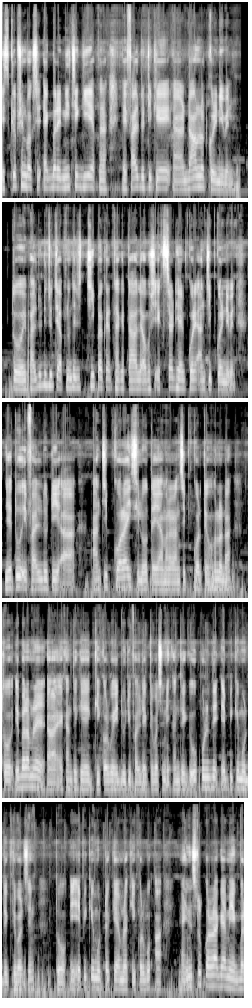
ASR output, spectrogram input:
ডিসক্রিপশন বক্সের একবারে নিচে গিয়ে আপনারা এই ফাইল দুটিকে ডাউনলোড করে নেবেন। তো এই ফাইল দুটি যদি আপনাদের চিপ আকারে থাকে, তাহলে অবশ্যই এক্সট্রা হেয়ার করে আনচিপ করে নেবেন। যেহেতু এই ফাইল দুটি আনচিপ করাই ছিল, তাই আমার আনচিপ করতে হলো না। তো এবার আমরা এখান থেকে কি করব? এই দুটি ফাইল দেখতে পাচ্ছেন। এখান থেকে উপরে যে এপিকে মোড দেখতে পাচ্ছেন। তো এই এপিকে মোডটাকে আমরা কি করব? ইনস্টল করার আগে আমি একবার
